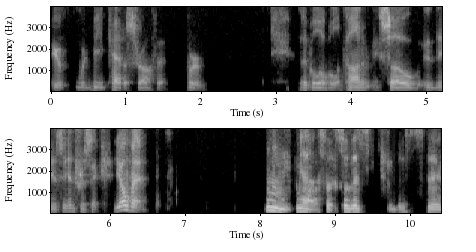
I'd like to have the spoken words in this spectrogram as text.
It would be catastrophic for the global economy. So it's interesting. Johan. Mm, yeah. So so this this uh,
